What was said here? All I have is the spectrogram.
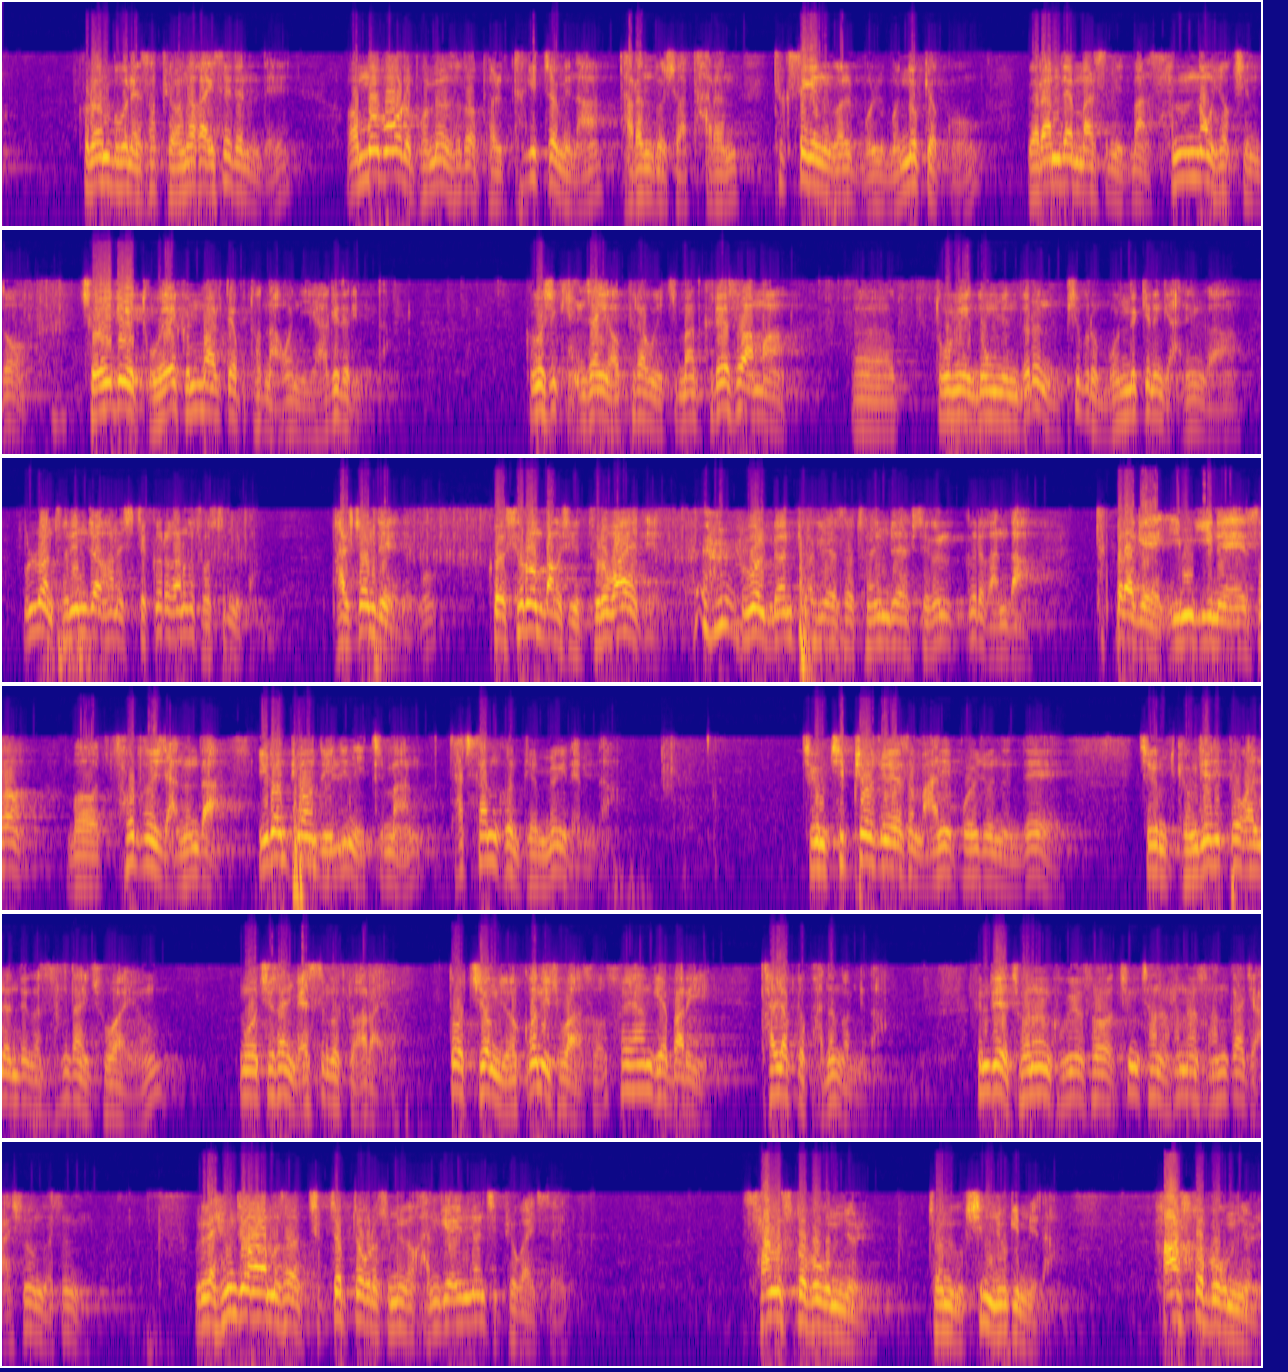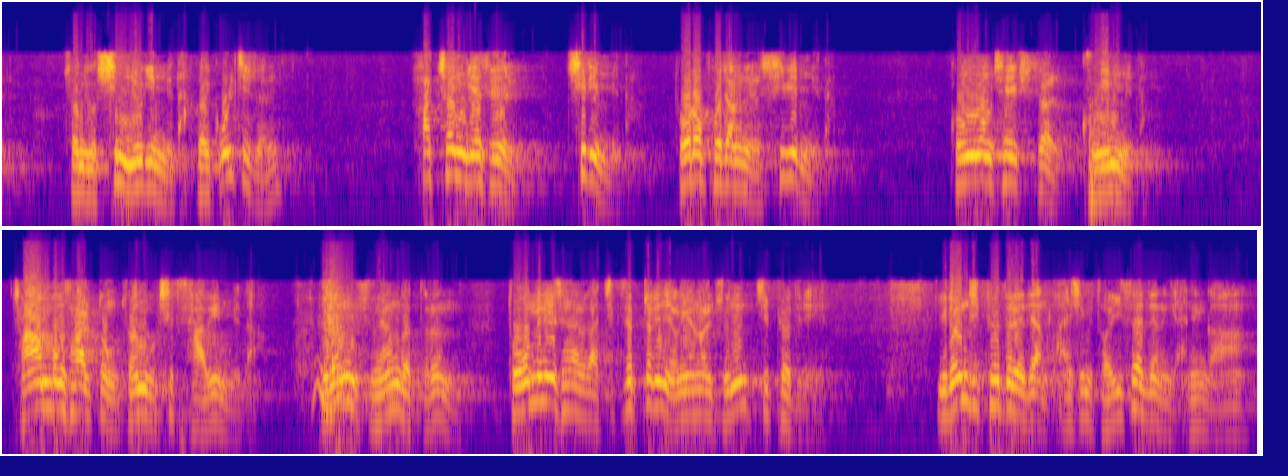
그런 부분에서 변화가 있어야 되는데 업무보고를 보면서도 별 특이점이나 다른 도시와 다른 특색 있는 걸 못 느꼈고 외람된 말씀이지만 삼농혁신도 저희들이 도에 근무할 때부터 나온 이야기들입니다. 그것이 굉장히 어필하고 있지만 그래서 아마 어, 도민 농민들은 피부로 못 느끼는 게 아닌가. 물론 전임장 하는 시대 끌어가는 거 좋습니다. 발전돼야 되고 그 새로운 방식이 들어와야 돼요. 그걸 면피하기 위해서 전임장 핵식을 끌어간다. 특별하게 임기 내에서 뭐 서두르지 않는다. 이런 표현도 일리는 있지만 자칫하면 그건 변명이 됩니다. 지금 지표 중에서 많이 보여줬는데 지금 경제지표 관련된 것은 상당히 좋아요. 뭐 지사님 애쓴 것도 알아요. 또 지역 여건이 좋아서 소양 개발이 탄력도 받은 겁니다. 근데 저는 거기서 칭찬을 하면서 한 가지 아쉬운 것은 우리가 행정하면서 직접적으로 주민과 관계 있는 지표가 있어요. 상수도 보급률 전국 16입니다. 하수도 보급률 전국 16입니다. 거의 꼴찌죠. 하천 개수율 7입니다. 도로 포장률 10입니다. 공공체육시설 9위입니다. 자원봉사활동 전국 14위입니다. 이런 중요한 것들은 도민의 생활과 직접적인 영향을 주는 지표들이에요. 이런 지표들에 대한 관심이 더 있어야 되는 게 아닌가.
